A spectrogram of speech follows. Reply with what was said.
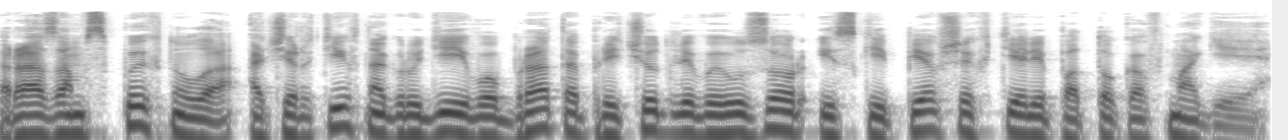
Разом вспыхнула, очертив на груди его брата причудливый узор из кипевших в теле потоков магии.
